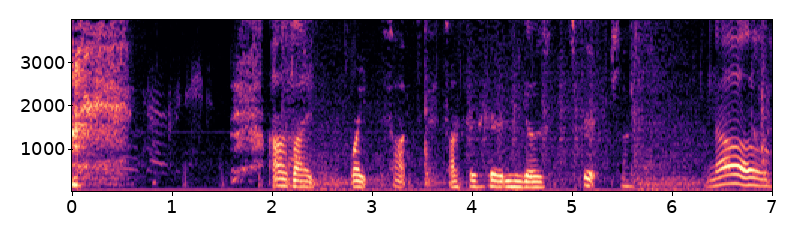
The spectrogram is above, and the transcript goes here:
I was like, wait, socks, socks is good, and he goes, screw it, socks. No! God.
